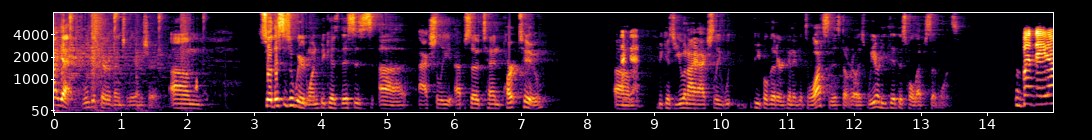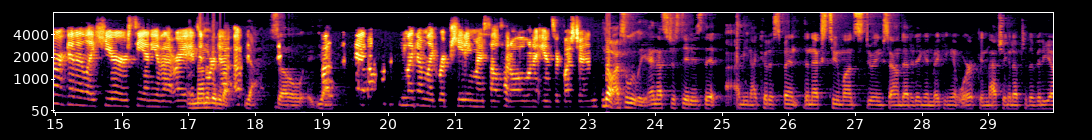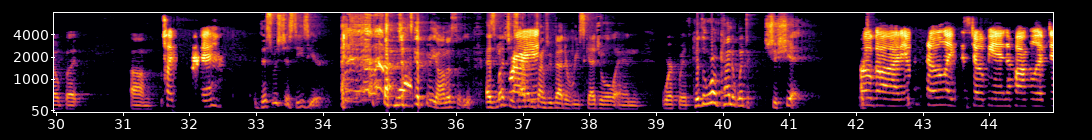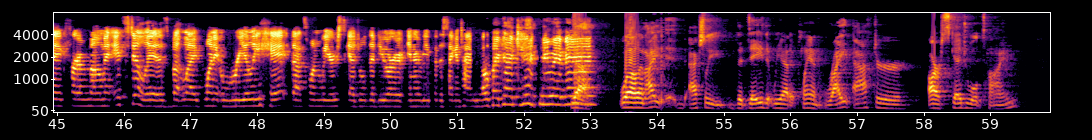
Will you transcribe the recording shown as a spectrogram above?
Not yet. We'll get there eventually, I'm sure. Um, so this is a weird one because this is uh, actually episode 10, part two. Um, Okay. Because you and I actually, we, people that are going to get to watch this don't realize we already did this whole episode once. But they aren't gonna like hear or see any of that, right? None of it work at all. Okay. Yeah. So yeah. was gonna say, I don't want to seem like I'm like repeating myself at all when I answer questions. No, absolutely, and that's just it. Is that I mean, I could have spent the next two months doing sound editing and making it work and matching it up to the video, but um, It's like, okay. this was just easier. I'm just gonna be honest with you. As much as how many times we've had to reschedule and work with, because the world kind of went to shit. Oh god, it was so like dystopian, apocalyptic for a moment. It still is, but like when it really hit, that's when we were scheduled to do our interview for the second time. And I was like, I can't do it, man. Yeah. Well, and I actually the day that we had it planned, right after our scheduled time,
